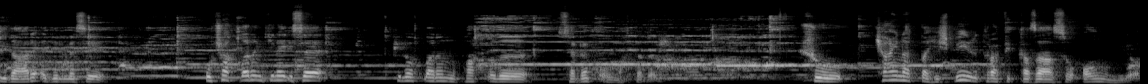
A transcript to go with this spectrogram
idare edilmesi, uçaklarınkine ise pilotların farklılığı sebep olmaktadır. Şu kainatta hiçbir trafik kazası olmuyor.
